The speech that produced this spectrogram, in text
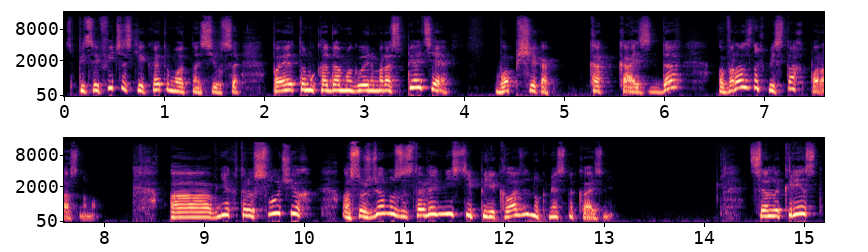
специфически к этому относился. Поэтому, когда мы говорим распятие, вообще как, как казнь, да, в разных местах по-разному. А в некоторых случаях осужденного заставляли нести перекладину к местной казни. Целый крест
